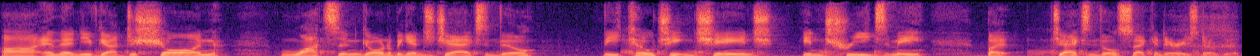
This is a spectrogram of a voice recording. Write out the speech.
uh, and then you've got Deshaun Watson going up against Jacksonville. The coaching change intrigues me, but Jacksonville's secondary is no good.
